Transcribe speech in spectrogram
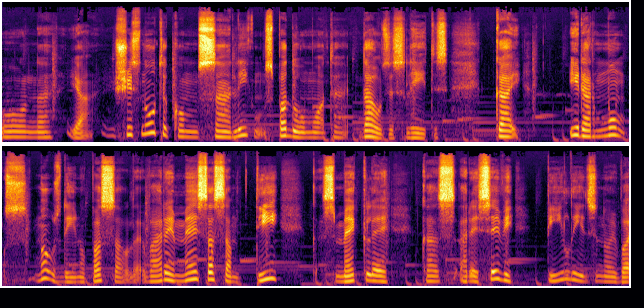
Un, jā, šis notikums līk mums padomot daudzas lītas, kā ir ar mums, mūsdīnu pasaulē, vai arī mēs esam tī, kas meklē, kas arī sevi pīlīdzinoja vai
